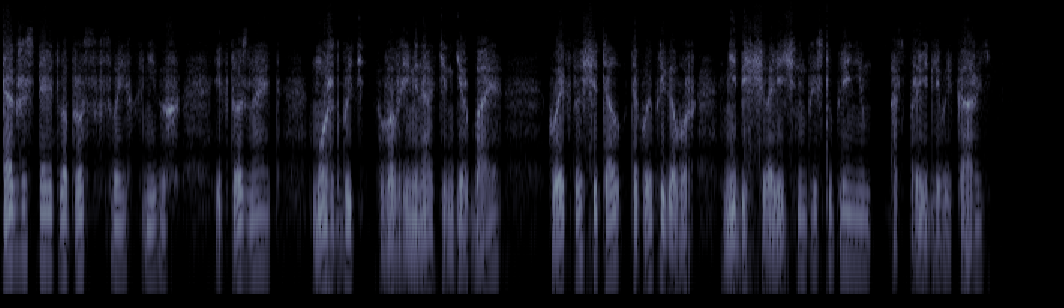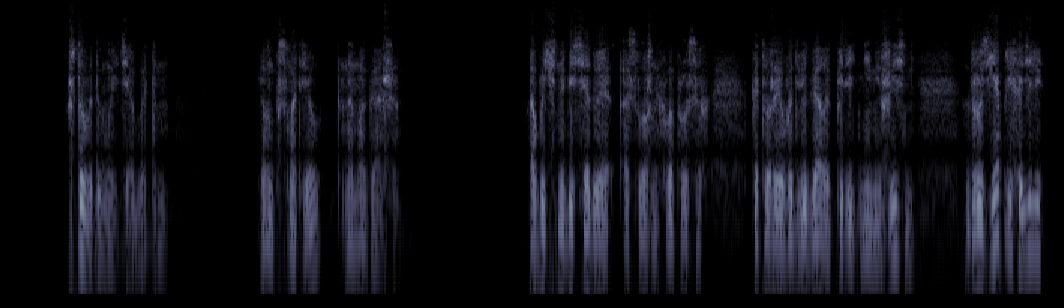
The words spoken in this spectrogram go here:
также ставят вопрос в своих книгах, и кто знает, может быть, во времена Кингербая кое-кто считал такой приговор не бесчеловечным преступлением, а справедливой карой. Что вы думаете об этом? И он посмотрел на Магаша. Обычно беседуя о сложных вопросах, которые выдвигала перед ними жизнь, друзья приходили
